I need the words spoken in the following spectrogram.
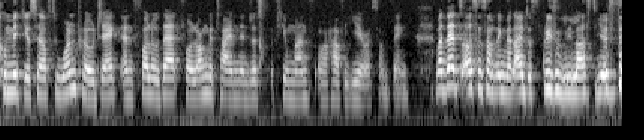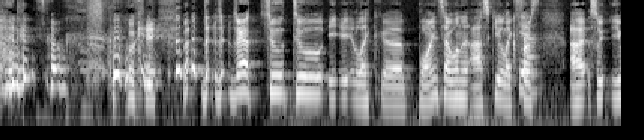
commit yourself to one project and follow that for a longer time than just a few months or half a year or something. But that's also something that I just recently last year started. So okay, but th th there are two two like uh, points I want to ask you. Like first, yeah. uh, so you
